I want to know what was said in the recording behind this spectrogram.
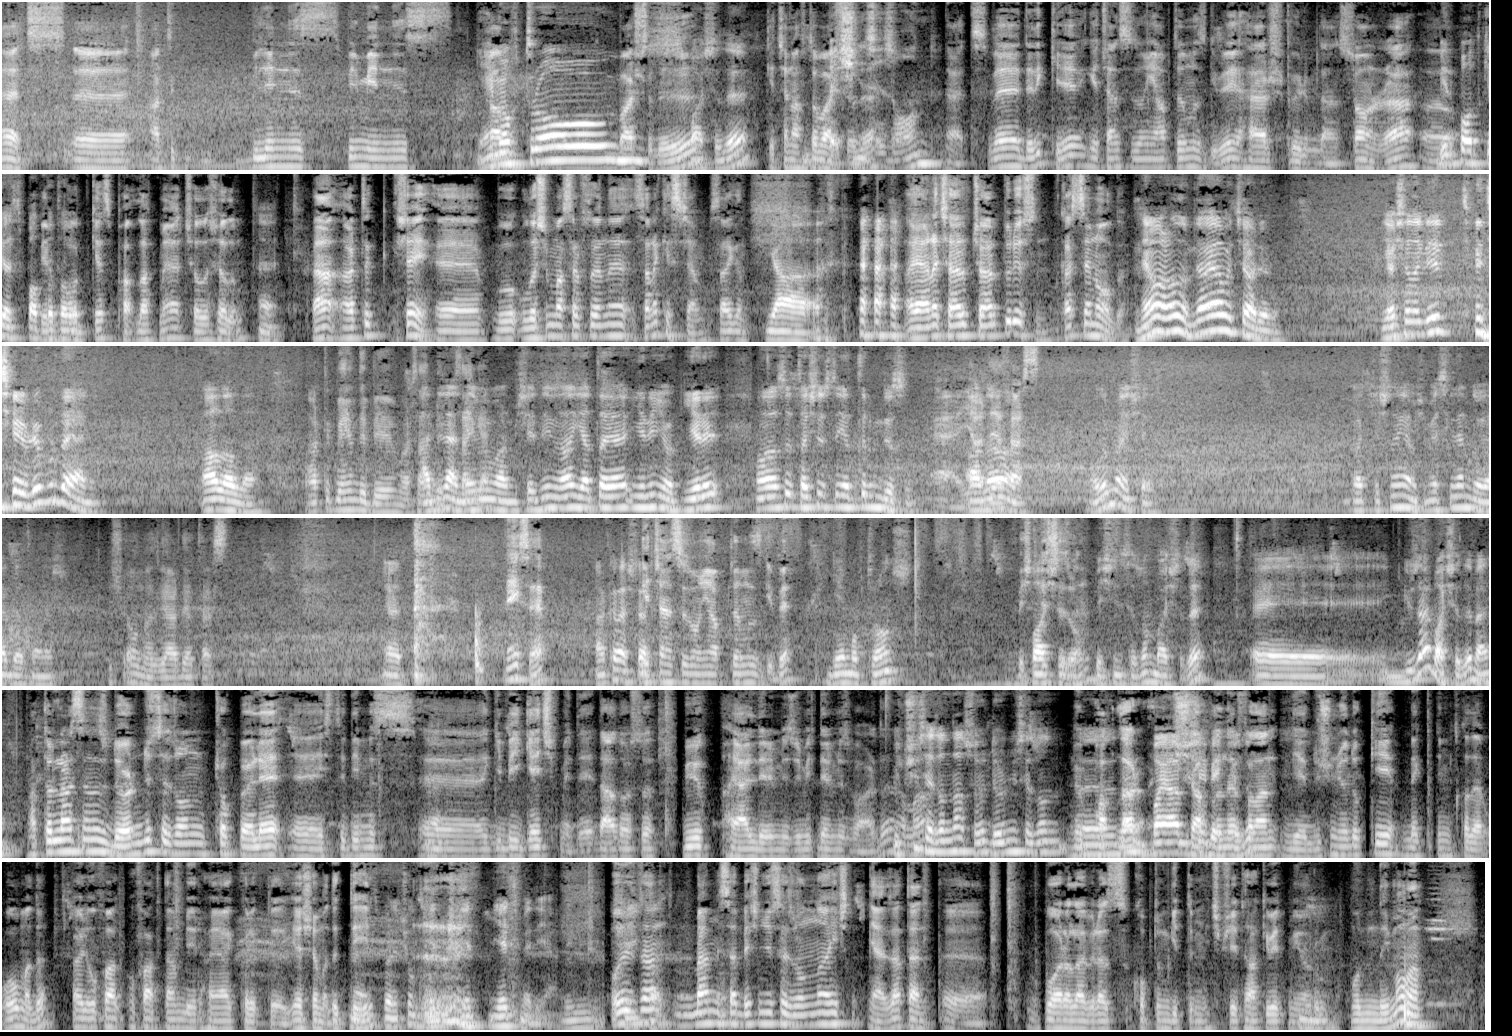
Evet e, artık bileniniz bilmeyeniniz Game of Thrones Başladı. Başladı. geçen hafta başladı. Beşinci sezon. Evet ve dedik ki geçen sezon yaptığımız gibi her bölümden sonra e, Bir podcast bir patlatalım. podcast patlatmaya çalışalım. Evet. Ben artık şey e, bu ulaşım masraflarını sana keseceğim Saygın. Ya Ayağına çağırıp çağırıp duruyorsun. Kaç sene oldu? ne var oğlum ne ayağımı çağırıyorum. Yaşanabilir çevre burada yani. Allah Allah. Artık benim de bir evim var. Sen, Hadi de- evim var bir şey değil mi lan yataya yerin yok. Yere ondan sonra taşın üstüne yatırım diyorsun. He, yerde Adam- yatarsın. Olur mu öyle şey? Kaç yaşına gelmişim. Eskiden de o yerde yatmalar. Bir şey olmaz yerde yatarsın. Evet. Neyse Arkadaşlar geçen sezon yaptığımız gibi Game of Thrones 5. başladı. sezon. 5. sezon başladı. Ee, güzel başladı ben. Hatırlarsanız 4. sezon çok böyle e, istediğimiz e, gibi geçmedi. Daha doğrusu büyük hayallerimiz, ümitlerimiz vardı. 3. ama sezon sonra 4. sezon e, patlar, bayağı bir şey bekliyorduk. falan diye düşünüyorduk ki beklediğimiz kadar olmadı. Öyle ufak ufaktan bir hayal kırıklığı yaşamadık değil. Evet, böyle çok yet- yet- yetmedi yani. O şey yüzden kaldı. ben mesela 5. sezonuna hiç yani zaten e, bu aralar biraz koptum gittim hiçbir şey takip etmiyorum modundayım ama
